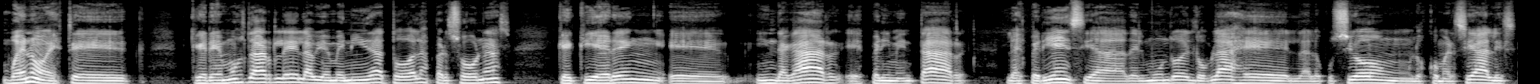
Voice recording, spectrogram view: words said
Bueno, este queremos darle la bienvenida a todas las personas que quieren eh, indagar, experimentar la experiencia del mundo del doblaje, la locución, los comerciales.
